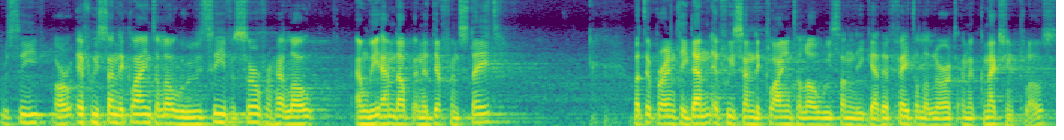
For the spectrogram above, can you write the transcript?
receive, or if we send a client hello, we receive a server hello, and we end up in a different state. But apparently then if we send the client hello, we suddenly get a fatal alert and a connection close.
